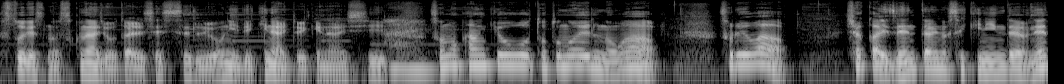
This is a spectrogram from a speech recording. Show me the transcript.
ストレスの少ない状態で接するようにできないといけないし、はい、その環境を整えるのはそれは社会全体の責任だよねっ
